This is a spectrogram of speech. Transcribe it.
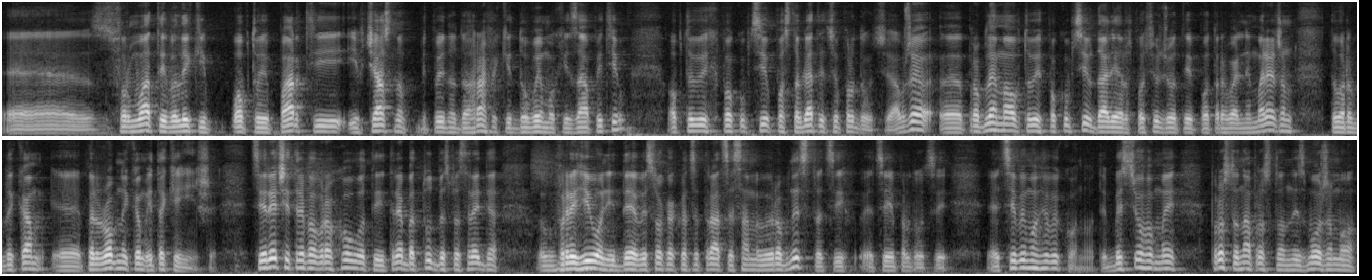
е, сформувати великі оптові партії і вчасно, відповідно до графіки, до вимог і запитів оптових покупців поставляти цю продукцію. А вже е, проблема оптових покупців далі розповсюджувати по торговельним мережам, товаровиробникам, е, переробникам і таке інше. Ці речі треба враховувати, і треба тут безпосередньо в регіоні, де висока концентрація саме виробництва цієї продукції, е, ці вимоги виконувати. Без цього ми просто-напросто не зможемо,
